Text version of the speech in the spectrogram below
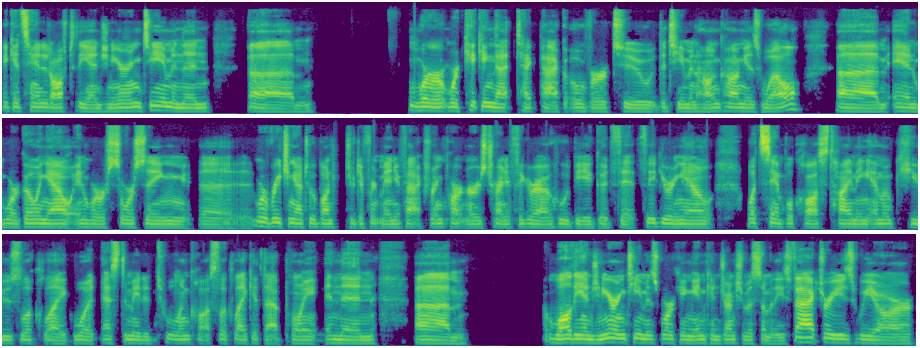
it gets handed off to the engineering team and then um, we're we're kicking that tech pack over to the team in Hong Kong as well, um, and we're going out and we're sourcing. Uh, we're reaching out to a bunch of different manufacturing partners, trying to figure out who would be a good fit, figuring out what sample cost, timing, MOQs look like, what estimated tooling costs look like at that point, and then. Um, while the engineering team is working in conjunction with some of these factories, we are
